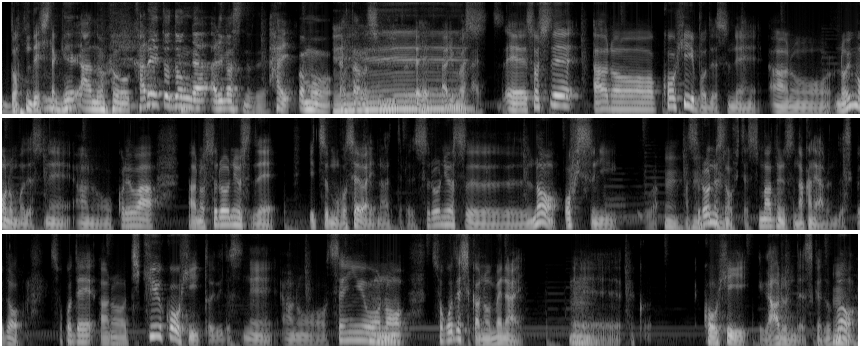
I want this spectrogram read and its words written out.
丼でしたっけ、ねあのカレーと丼がありますので、はい、もうお楽しみにと。いうえへー。ーあります。えーそしてあのコーヒーもですね、あの飲み物もですね、あのこれはあのスローニュースでいつもお世話になってるスローニュースのオフィスに。うんスローニュースのオフィスってスマートニュースの中にあるんですけど、そこであの地球コーヒーというですね、あの専用の、そこでしか飲めない、うん。えーコーヒーがあるんですけども、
